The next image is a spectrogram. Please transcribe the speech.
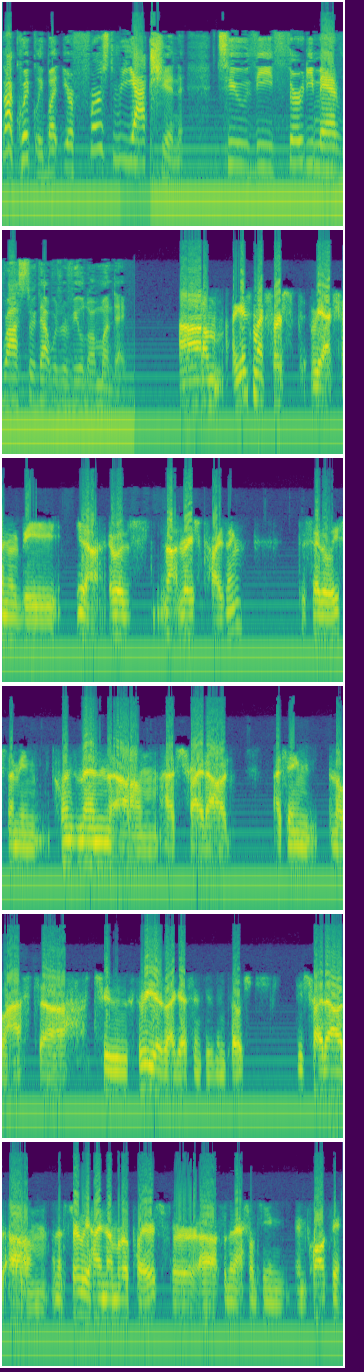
not quickly, but your first reaction to the 30 man roster that was revealed on Monday. Um, I guess my first reaction would be, yeah, it was not very surprising, to say the least. I mean, Klinsmann um, has tried out, I think, in the last uh, two, three years, I guess, since he's been coached. He's tried out um, an absurdly high number of players for uh, for the national team in qualifi-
